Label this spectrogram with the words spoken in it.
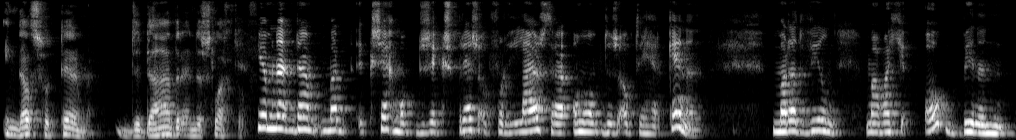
in dat soort termen. De dader en de slachtoffer. Ja, maar, nou, maar ik zeg hem ook dus expres ook voor de luisteraar om hem dus ook te herkennen. Maar, dat wil, maar wat je ook binnen,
